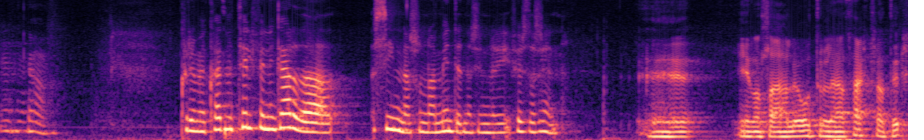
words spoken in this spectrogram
mm -hmm. Krumi, hvernig tilfinning er það að sína svona myndirna sínar í fyrsta sinn? Uh, ég er náttúrulega alveg ótrúlega þakkláttur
